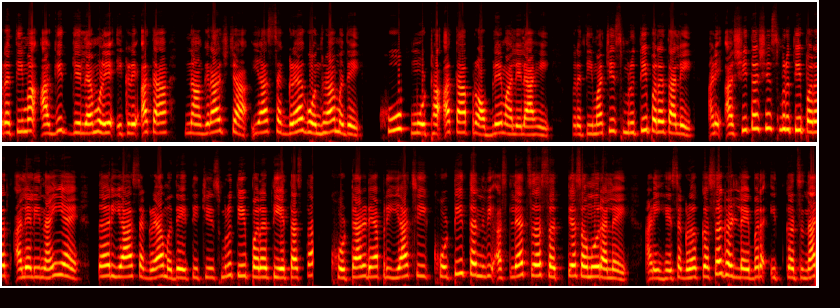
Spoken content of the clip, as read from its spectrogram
प्रतिमा आगीत गेल्यामुळे इकडे आता नागराजच्या या सगळ्या गोंधळामध्ये खूप मोठा आता प्रॉब्लेम आलेला आहे. प्रतिमाची स्मृती परत आले आणि अशी तशी स्मृती परत आलेली नाही आहे तर या सगळ्यामध्ये तिची स्मृती परत येत असता खोटारड्या प्रियाची खोटी तन्वी असल्याचं सत्य समोर आलंय. आणि हे सगळं कसं घडलंय बरं इतकंच नाही.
